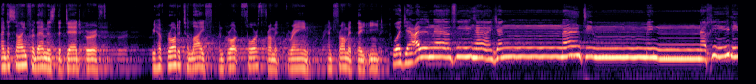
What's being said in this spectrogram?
And a sign for them is the dead earth. We have brought it to life and brought forth from it grain, and from it they eat. وجعلنا فيها جنات من نخيل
